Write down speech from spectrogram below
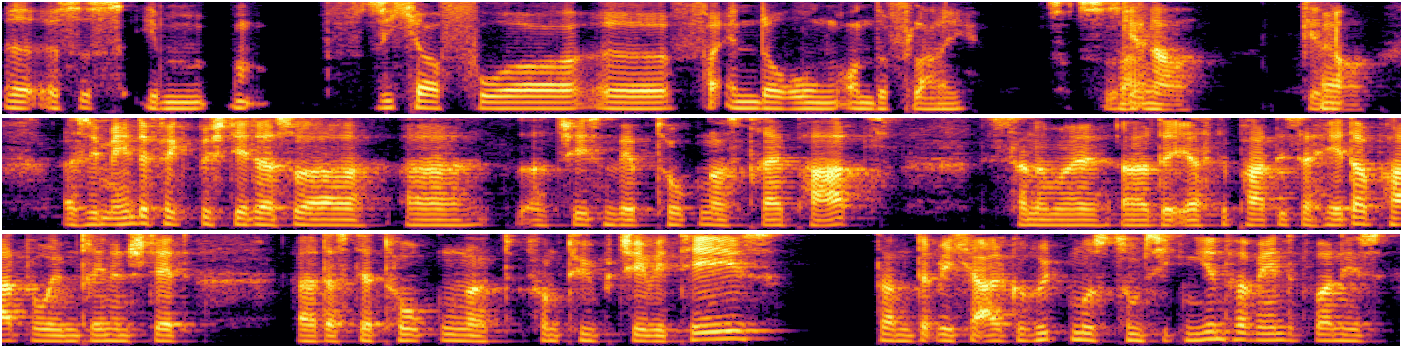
äh, es ist eben sicher vor äh, Veränderung on the fly, sozusagen. Genau, genau. Ja. Also im Endeffekt besteht da so ein, ein JSON Web Token aus drei Parts. Das sind einmal, äh, der erste Part ist ein Header-Part, wo eben drinnen steht, äh, dass der Token vom Typ JWT ist, dann welcher Algorithmus zum Signieren verwendet worden ist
